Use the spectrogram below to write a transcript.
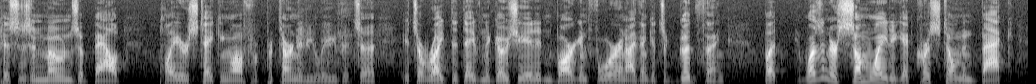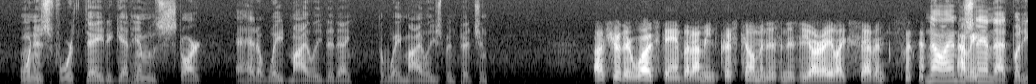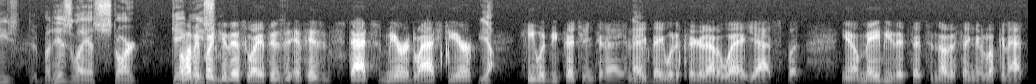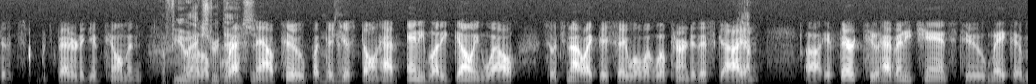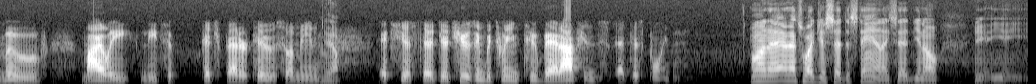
pisses and moans about players taking off for paternity leave. It's a it's a right that they've negotiated and bargained for, and I think it's a good thing. But wasn't there some way to get Chris Tillman back on his fourth day to get him to start ahead of Wade Miley today? The way Miley's been pitching. I'm sure there was, Stan, but I mean, Chris Tillman isn't his ERA like seven? No, I mean- understand that, but he's but his last start gave Well, let me me put some, you this way: if his if his stats mirrored last year, Yeah. he would be pitching today, and Yeah. they they would have figured out a way. Yes, but you know maybe that that's another thing they're looking at that it's better to give Tillman a few a extra little rest days. now too. But they just don't have anybody going well, so it's not like they say, well, we'll turn to this guy. Yeah. And uh, if they're to have any chance to make a move, Miley needs to pitch better too. So I mean Yeah. it's just they're they're choosing between two bad options at this point. Well, and that's why I just said to Stan. I said, you know,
